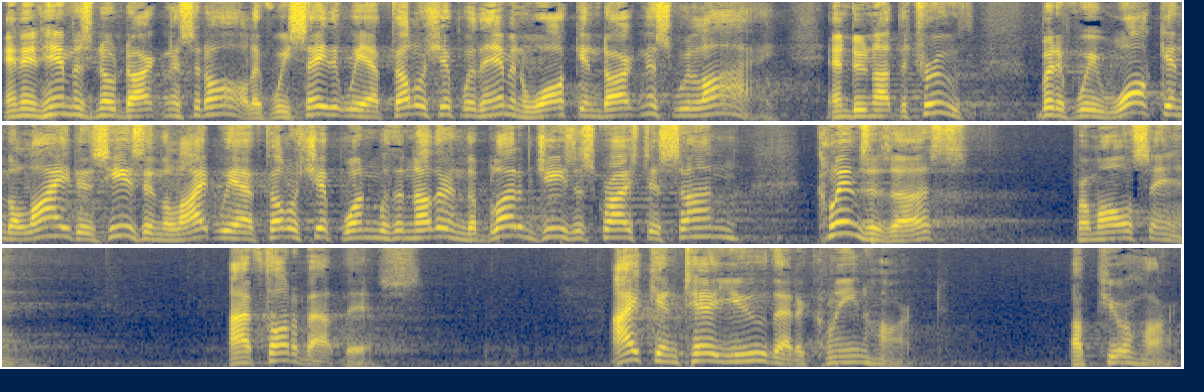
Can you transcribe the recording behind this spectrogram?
and in him is no darkness at all. If we say that we have fellowship with him and walk in darkness, we lie and do not the truth. But if we walk in the light as he is in the light, we have fellowship one with another, and the blood of Jesus Christ, his Son, cleanses us from all sin. I've thought about this. I can tell you that a clean heart, a pure heart,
